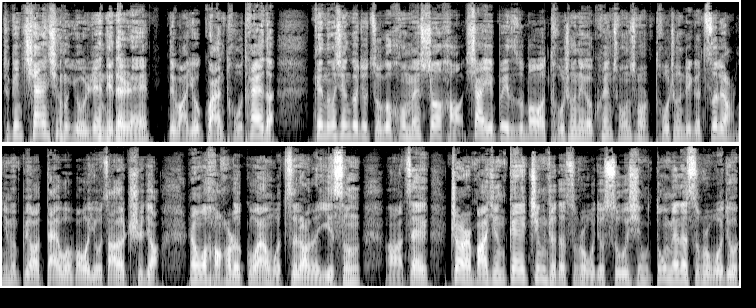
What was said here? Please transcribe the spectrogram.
就跟签情有认得的人，对吧？有管投胎的，跟能行哥就走个后门说好，下一辈子就把我投成那个昆虫虫，投成这个资料，你们不要逮我，把我油炸了吃掉，让我好好的过完我资料的一生。啊，在正儿八经该惊蛰的时候我就苏醒，冬眠的时候我就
